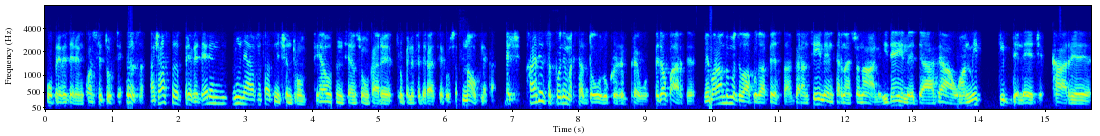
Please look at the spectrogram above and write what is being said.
o prevedere în Constituție. Însă, această prevedere nu ne-a ajutat nici într-un fel în sensul în care trupele Federației Rusă n-au plecat. Deci, haideți să punem astea două lucruri împreună. Pe de o parte, memorandumul de la Budapesta, garanțiile internaționale, ideile de a avea un anumit tip de lege care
